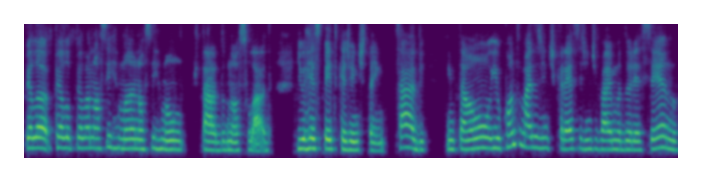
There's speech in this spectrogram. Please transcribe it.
pela, pela, pela nossa irmã, nosso irmão que está do nosso lado, e o respeito que a gente tem, sabe? Então, e o quanto mais a gente cresce, a gente vai amadurecendo,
